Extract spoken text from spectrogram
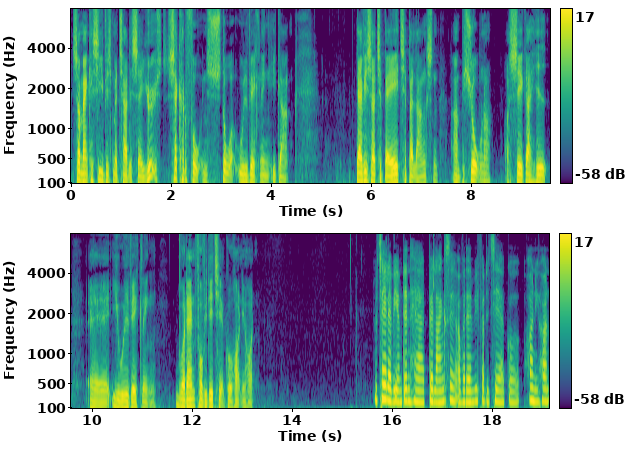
Så man kan sige, at hvis man tager det seriøst, så kan du få en stor udvikling i gang. Der er vi så tilbage til balancen, ambitioner og sikkerhed øh, i udviklingen. Hvordan får vi det til at gå hånd i hånd? Nu taler vi om den her balance, og hvordan vi får det til at gå hånd i hånd.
